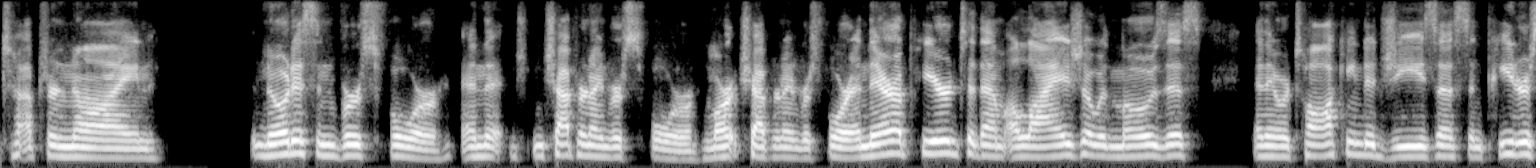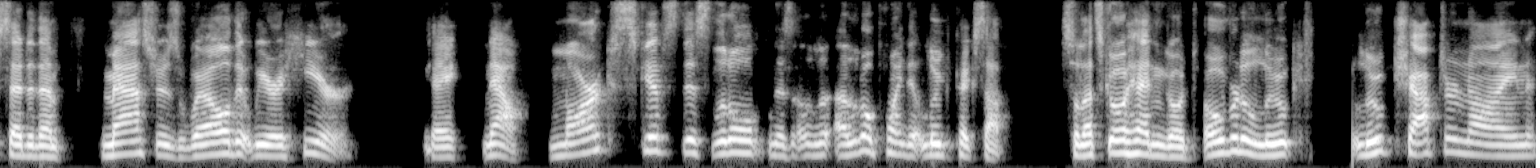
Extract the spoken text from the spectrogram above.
chapter 9 notice in verse 4 and the chapter 9 verse 4 mark chapter 9 verse 4 and there appeared to them elijah with moses and they were talking to jesus and peter said to them masters well that we are here okay now mark skips this little this a little point that luke picks up so let's go ahead and go over to luke luke chapter 9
